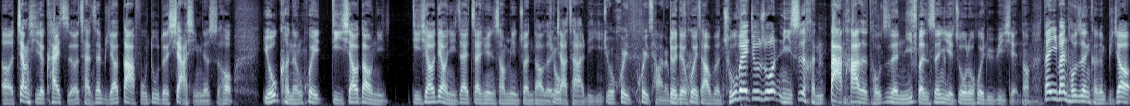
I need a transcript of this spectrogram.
呃降息的开始而产生比较大幅度的下行的时候，有可能会抵消到你抵消掉你在债券上面赚到的价差利益，就汇汇差的。对对，汇差部分，除非就是说你是很大咖的投资人，你本身也做了汇率避险哦。但一般投资人可能比较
